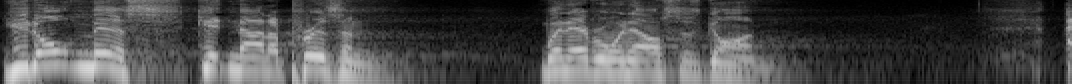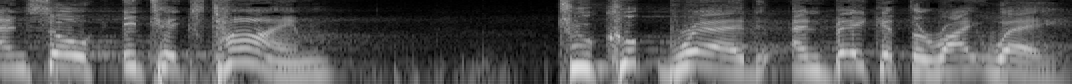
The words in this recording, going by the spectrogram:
You don't miss getting out of prison when everyone else is gone. And so it takes time to cook bread and bake it the right way.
